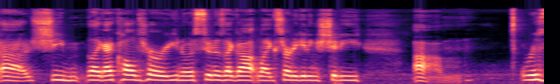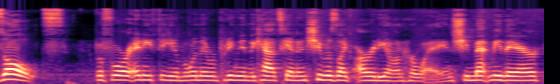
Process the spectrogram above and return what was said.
uh, she like I called her. You know, as soon as I got like started getting shitty um, results before anything. You know, but when they were putting me in the CAT scan, and she was like already on her way, and she met me there,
